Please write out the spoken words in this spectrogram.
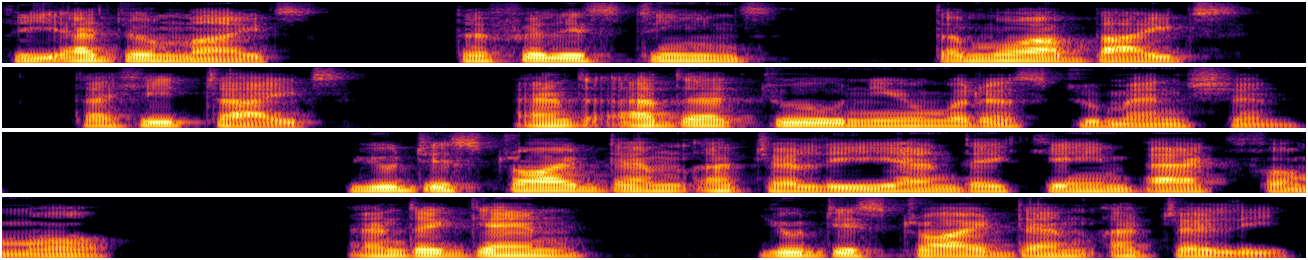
the Edomites, the Philistines, the Moabites, the Hittites, and other too numerous to mention. You destroyed them utterly, and they came back for more. And again, you destroyed them utterly,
